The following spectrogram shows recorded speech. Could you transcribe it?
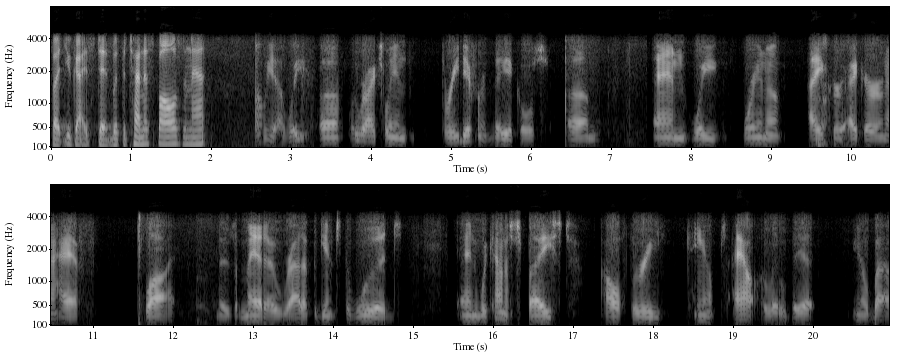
but you guys did with the tennis balls and that. Oh yeah, we uh, we were actually in three different vehicles, um, and we were in a acre acre and a half plot. There's a meadow right up against the woods, and we kind of spaced all three camps out a little bit, you know, by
